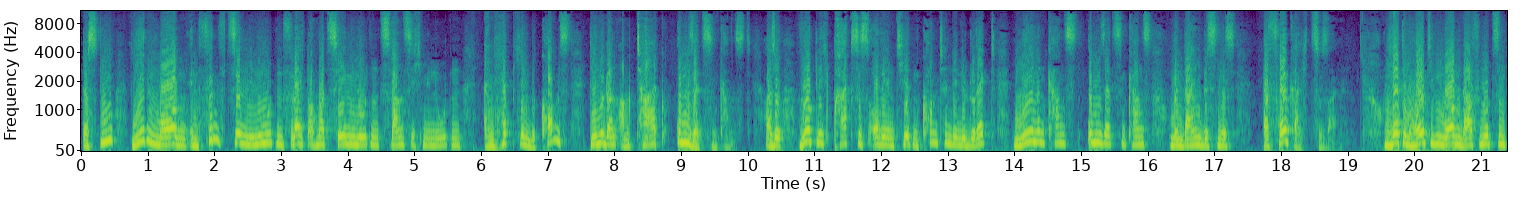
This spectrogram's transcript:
dass du jeden Morgen in 15 Minuten, vielleicht auch mal 10 Minuten, 20 Minuten ein Häppchen bekommst, den du dann am Tag umsetzen kannst. Also wirklich praxisorientierten Content, den du direkt nehmen kannst, umsetzen kannst, um in deinem Business erfolgreich zu sein. Und ich werde den heutigen Morgen dafür nutzen,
